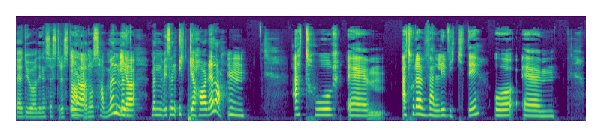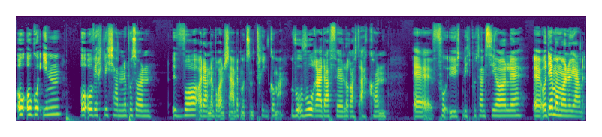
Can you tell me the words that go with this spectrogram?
eh, du og dine søstre starta Ja. noe sammen. Men, ja. men hvis en ikke har det, da? Mm. Jeg tror um, Jeg tror det er veldig viktig å, um, å, å gå inn og, og virkelig kjenne på sånn Hva av denne bransjen er det på en måte som trigger meg? Hvor, hvor er det jeg føler at jeg kan eh, få ut mitt potensial? Eh, og det må man jo gjerne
